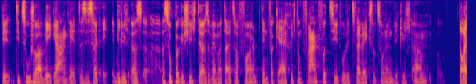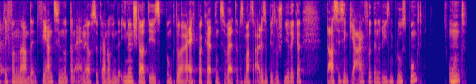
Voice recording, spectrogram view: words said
die Zuschauerwege angeht. Das ist halt wirklich eine, eine super Geschichte. Also wenn man da jetzt auch vor den Vergleich Richtung Frankfurt sieht, wo die zwei Wechselzonen wirklich ähm, deutlich voneinander entfernt sind und dann eine auch sogar noch in der Innenstadt ist, punkto Erreichbarkeit und so weiter, das macht es alles ein bisschen schwieriger. Das ist in Klagenfurt ein riesen Pluspunkt. Und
